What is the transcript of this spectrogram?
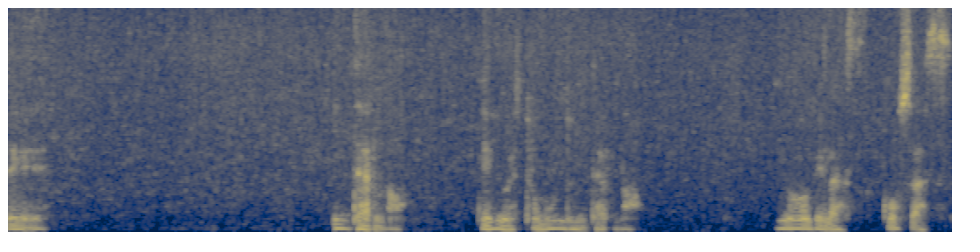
de interno, de nuestro mundo interno, no de las cosas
